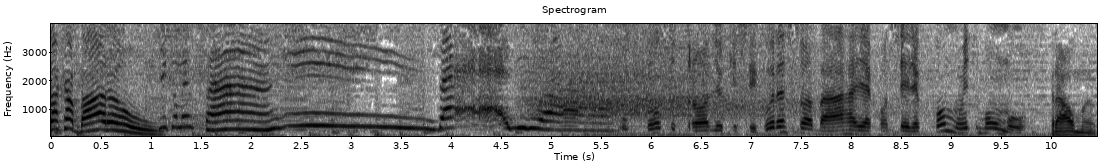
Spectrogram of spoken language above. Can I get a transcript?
acabaram. De começar. Sério? O poço tróleo que segura sua barra e aconselha com muito bom humor. Traumas.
